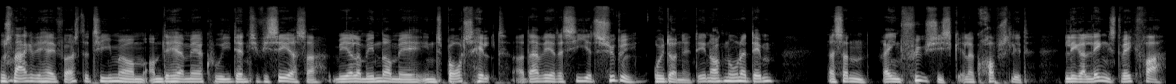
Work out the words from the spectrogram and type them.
nu snakkede vi her i første time om, om det her med at kunne identificere sig mere eller mindre med en sportshelt, og der vil jeg da sige, at cykelrytterne, det er nok nogle af dem, der sådan rent fysisk eller kropsligt ligger længst væk fra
